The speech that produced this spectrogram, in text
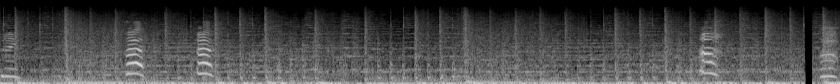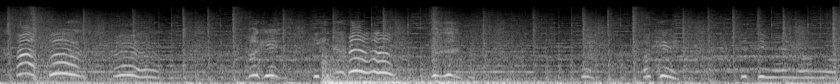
Happening! Ah! Ah! Ah! Okay. Okay. Good thing I know what.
